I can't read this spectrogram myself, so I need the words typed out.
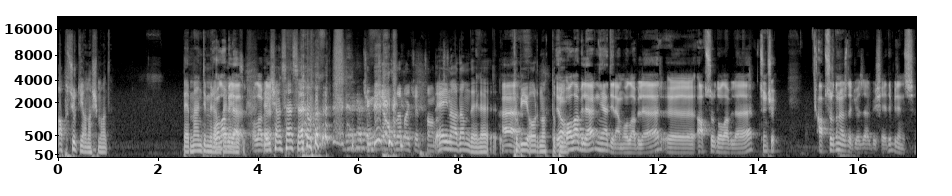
absurd yanaşmadır. Mən demirəm Ola belə bilər, yazır. ola bilər. Elşən sənsən. Kim şahıda bəlkə tanıdığınız. Eyni adamdır elə. Hə. To be or not to be. Yox, ola bilər. Niyə deyirəm ola bilər? E, absurd ola bilər. Çünki absurdun özü də gözəl bir şeydir birincisi.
